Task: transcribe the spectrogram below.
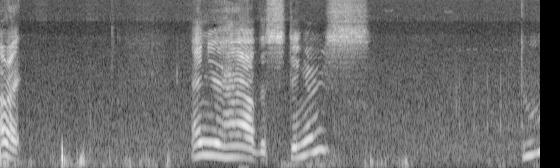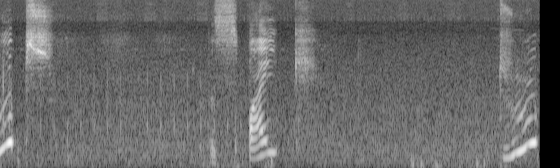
Alright. And you have the stingers. Whoops. The spike droop,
